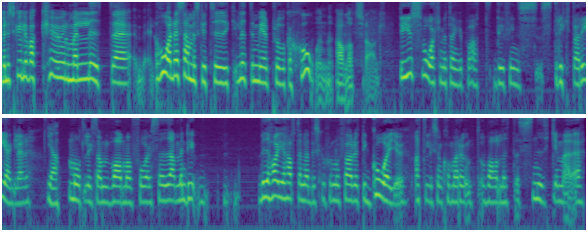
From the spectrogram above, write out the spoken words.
Men det skulle vara kul med lite hårdare samhällskritik, lite mer provokation av något slag. Det är ju svårt med tanke på att det finns strikta regler Ja. mot liksom vad man får säga. Men det, vi har ju haft den här diskussionen förut. Det går ju att liksom komma runt och vara lite sneaky med det.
